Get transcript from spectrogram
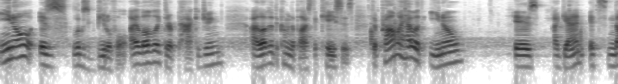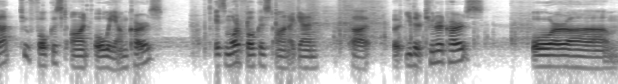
Inno is looks beautiful. I love like their packaging. I love that they come in the plastic cases. The problem I have with Inno is again, it's not too focused on OEM cars. It's more focused on again uh, either tuner cars or um,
